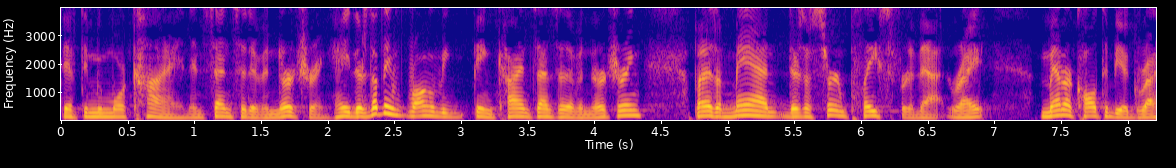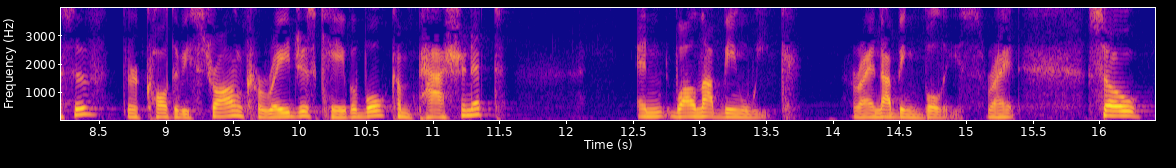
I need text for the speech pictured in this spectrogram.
They have to be more kind and sensitive and nurturing. Hey, there's nothing wrong with being kind, sensitive, and nurturing, but as a man, there's a certain place for that, right? Men are called to be aggressive, they're called to be strong, courageous, capable, compassionate, and while not being weak, right? Not being bullies, right? So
